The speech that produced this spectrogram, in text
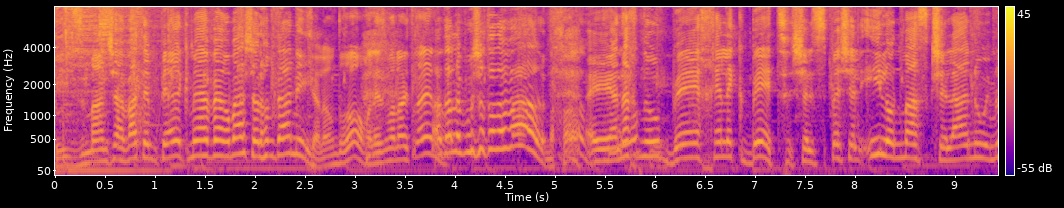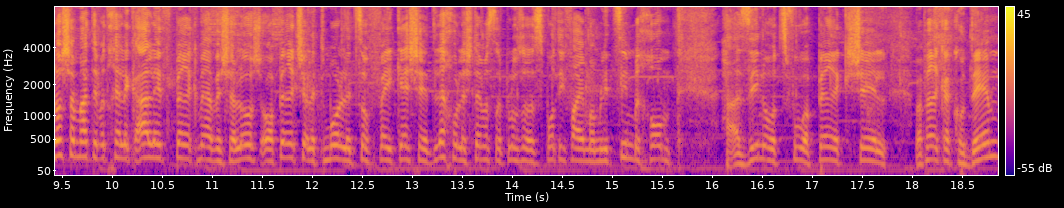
בזמן שעבדתם, פרק 104, שלום דני. שלום דרור, מלא זמן לא התראינו. אתה לבוש אותו דבר. נכון. אה, אנחנו בחלק ב' של ספיישל אילון מאסק שלנו. אם לא שמעתם את חלק א', פרק 103, או הפרק של אתמול לצופי קשת, לכו ל-12 פלוס או לספוטיפיי, ממליצים בחום. האזינו או צפו בפרק של, בפרק הקודם.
